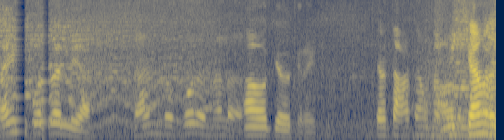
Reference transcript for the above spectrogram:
டைம் போதா இல்லையா? டைம்ல போத மேல ஆ ஓகே ஓகே ரைட் கரெக்டாக ஆட்டம் கேமரா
